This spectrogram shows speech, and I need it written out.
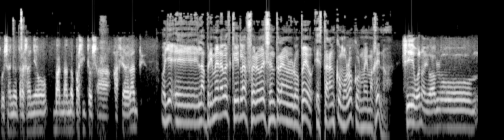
pues año tras año van dando pasitos hacia adelante. Oye, eh, la primera vez que Islas Feroes entran en europeo, estarán como locos, me imagino. Sí, bueno, yo hablo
